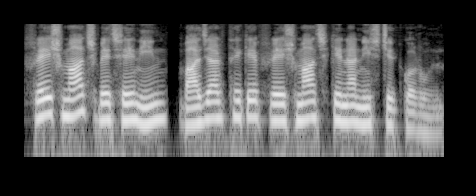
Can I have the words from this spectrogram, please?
ফ্রেশ মাছ বেছে নিন, বাজার থেকে ফ্রেশ মাছ কেনা নিশ্চিত করুন।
